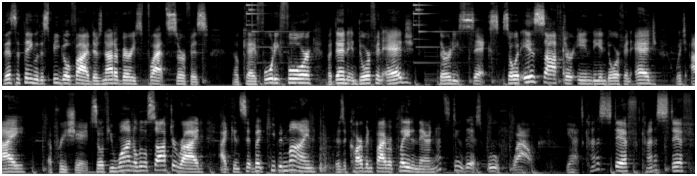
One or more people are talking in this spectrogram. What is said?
that's the thing with the Speedgoat 5. There's not a very flat surface. Okay. 44, but then Endorphin Edge, 36. So it is softer in the Endorphin Edge, which I appreciate. So if you want a little softer ride, I'd consider, but keep in mind, there's a carbon fiber plate in there, and let's do this. Oof, wow. Yeah, it's kind of stiff, kind of stiff,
